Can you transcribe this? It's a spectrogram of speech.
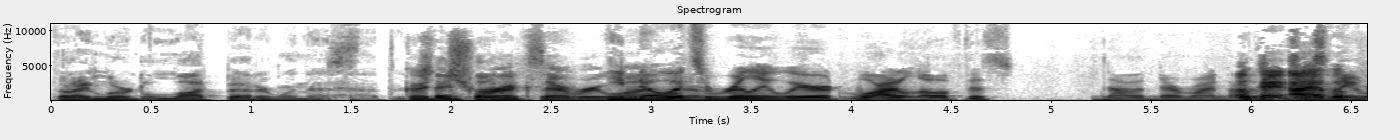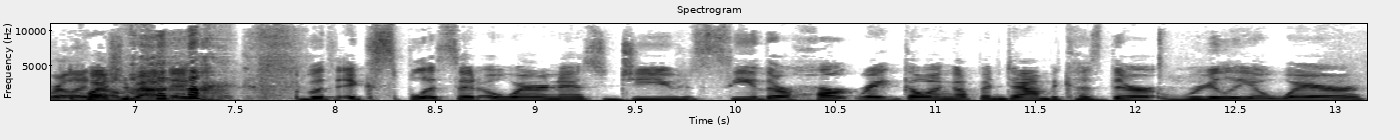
that I learned a lot better when that happened. Good Same kind of tricks, thing. everyone. You know it's Yeah. really weird? Well, I don't know if this. No, never mind. Okay, I have a really question dumb. about ex- with explicit awareness. Do you see their heart rate going up and down because they're really aware?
